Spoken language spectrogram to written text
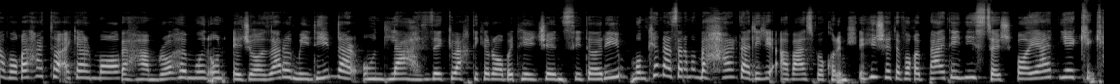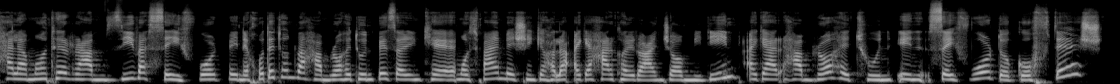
مواقع حتی اگر ما به همراهمون اون اجازه رو میدیم در اون لحظه که وقتی که رابطه جنسی داریم ممکن نظرمون به هر دلیلی عوض بکنیم. هیچ اتفاق بدی نیستش. باید یک کلمات رمزی و safe word بین خودتون و همراهتون بذارین که مطمئن بشین که حالا اگر هر کاری رو انجام میدین اگر همراهتون این safe word رو گفتش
